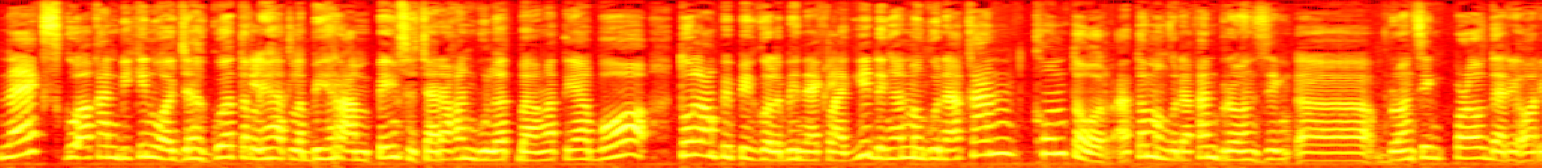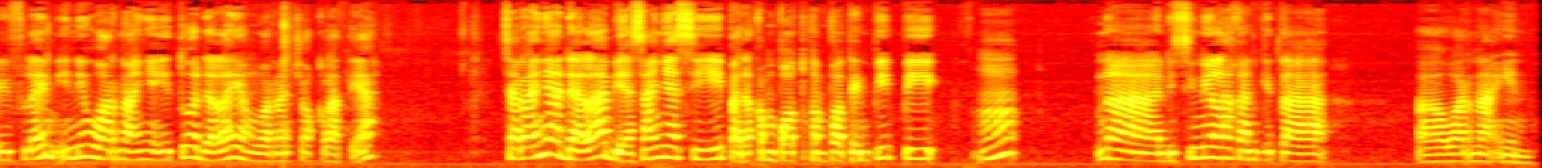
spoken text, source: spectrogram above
Next, gue akan bikin wajah gue terlihat lebih ramping secara kan bulat banget ya, Bo. Tulang pipi gue lebih naik lagi dengan menggunakan contour atau menggunakan bronzing uh, bronzing pearl dari Oriflame. Ini warnanya itu adalah yang warna coklat ya. Caranya adalah biasanya sih pada kempot-kempotin pipi. Hmm? Nah, di sinilah kan kita uh, warnain.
